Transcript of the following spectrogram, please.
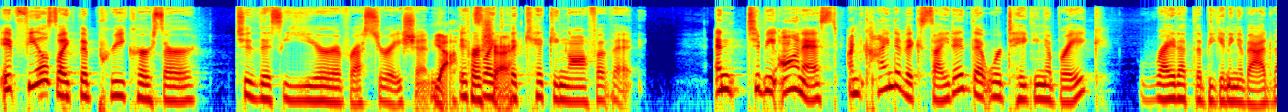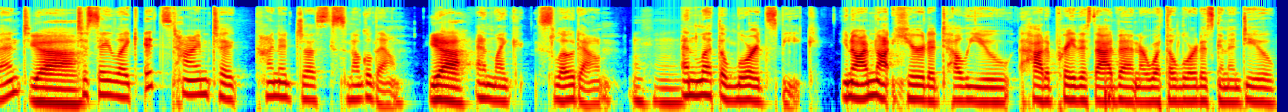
It feels like the precursor to this year of restoration. Yeah, It's like sure. the kicking off of it. And to be honest, I'm kind of excited that we're taking a break right at the beginning of Advent yeah. to say, like, it's time to kind of just snuggle down Yeah. and like slow down hmm and let the Lord speak. You know, I'm not here to tell you how to pray this Advent or what the Lord is going to do,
